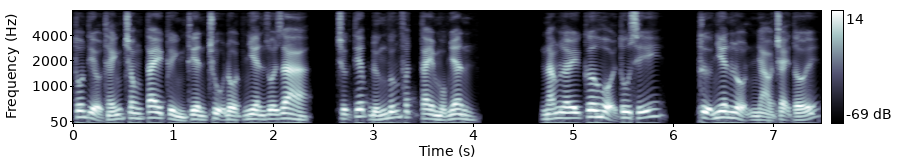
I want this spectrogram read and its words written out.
tôn tiểu thánh trong tay kình thiên trụ đột nhiên rối ra, trực tiếp đứng vững phất tay một nhân. Nắm lấy cơ hội tu sĩ, tự nhiên lộn nhào chạy tới.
